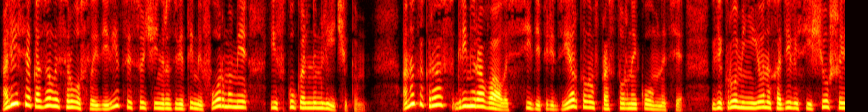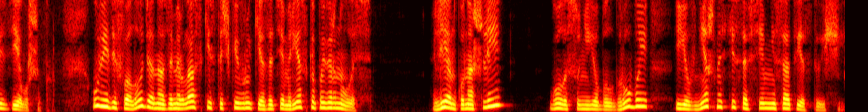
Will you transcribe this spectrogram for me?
Алисия оказалась рослой девицей с очень развитыми формами и с кукольным личиком. Она как раз гримировалась, сидя перед зеркалом в просторной комнате, где кроме нее находились еще шесть девушек. Увидев Володю, она замерла с кисточкой в руке, затем резко повернулась. «Ленку нашли?» Голос у нее был грубый, ее внешности совсем не соответствующей.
